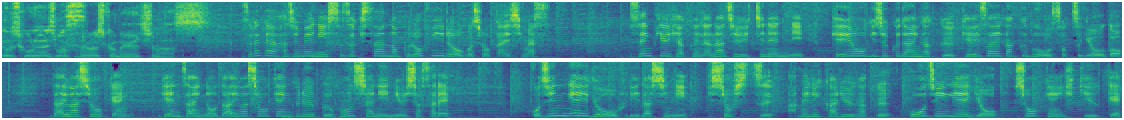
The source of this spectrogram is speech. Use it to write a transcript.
よろしくお願いします。よろしくお願いします。それでは初めに鈴木さんのプロフィールをご紹介します。1971年に慶應義塾大学経済学部を卒業後大和証券現在の大和証券グループ本社に入社され個人営業を振り出しに秘書室アメリカ留学法人営業証券引き受け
